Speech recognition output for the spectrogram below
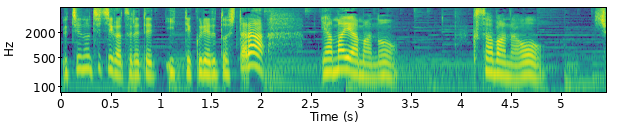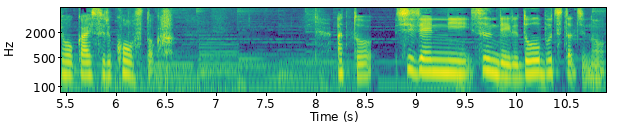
うちの父が連れて行ってくれるとしたら山々の草花を紹介するコースとかあと自然に住んでいる動物たちの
